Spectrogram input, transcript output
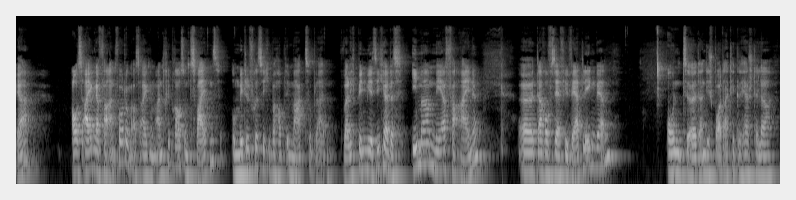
ja, aus eigener Verantwortung, aus eigenem Antrieb raus und zweitens, um mittelfristig überhaupt im Markt zu bleiben. Weil ich bin mir sicher, dass immer mehr Vereine äh, darauf sehr viel Wert legen werden und äh, dann die Sportartikelhersteller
